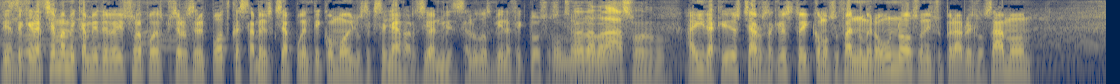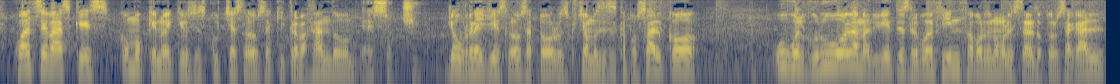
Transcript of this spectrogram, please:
Desde que la chema me cambió de radio, solo puedo escucharlos en el podcast, a menos que sea puente como hoy. Los extrañaba. Reciban miles de saludos bien afectuosos. Un gran abrazo. Aida, queridos charros, aquí estoy como su fan número uno. Son insuperables, los amo. Juan C. Vázquez, como que no hay quien nos escucha. Saludos aquí trabajando. Eso, chico. Joe Reyes, saludos a todos. Los escuchamos desde Escapozalco. Hugo el Gurú, hola, malvivientes del Buen Fin. Favor de no molestar al doctor Zagal.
